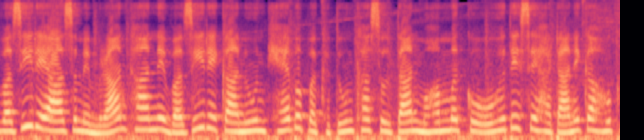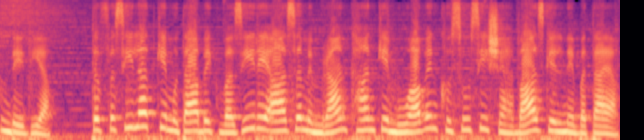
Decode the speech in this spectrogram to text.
वज़ीर आज़म इमरान खान ने वज़ीर कानून खैबर पख्तूनखा सुल्तान मोहम्मद को ओहदे से हटाने का हुक्म दे दिया। तफसीलत के मुताबिक वज़ीर आज़म इमरान खान के मुआवन खसूसी शहबाज गिल ने बताया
